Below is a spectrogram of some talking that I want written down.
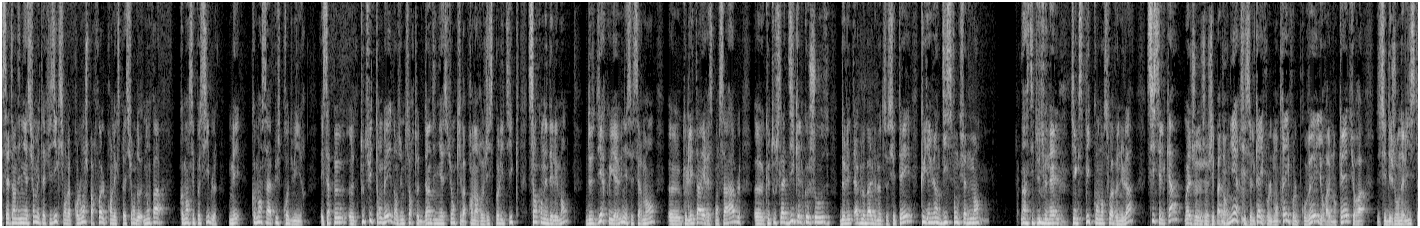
cette indignation métaphysique, si on la prolonge, parfois elle prend l'expression de non pas comment c'est possible, mais comment ça a pu se produire. Et ça peut euh, tout de suite tomber dans une sorte d'indignation qui va prendre un registre politique sans qu'on ait d'éléments, de se dire qu'il y a eu nécessairement euh, que l'État est responsable, euh, que tout cela dit quelque chose de l'état global de notre société, qu'il y a eu un dysfonctionnement institutionnel qui explique qu'on en soit venu là. Si c'est le cas, moi je n'ai pas d'ornière. Si c'est le cas, il faut le montrer, il faut le prouver. Il y aura une enquête, il y aura c'est des journalistes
